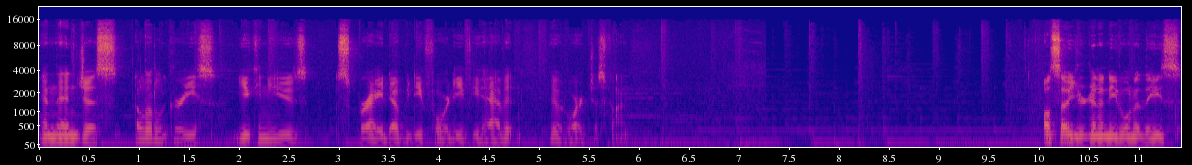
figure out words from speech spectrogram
And then just a little grease. You can use spray WD-40 if you have it. It would work just fine. Also, you're going to need one of these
